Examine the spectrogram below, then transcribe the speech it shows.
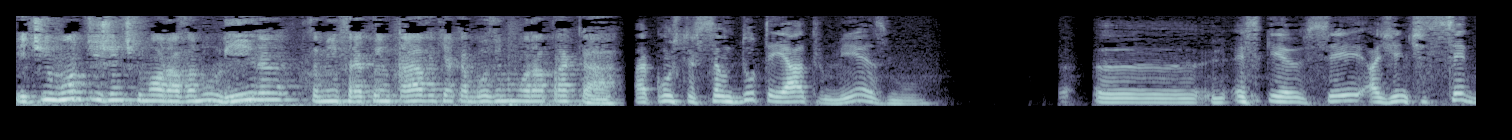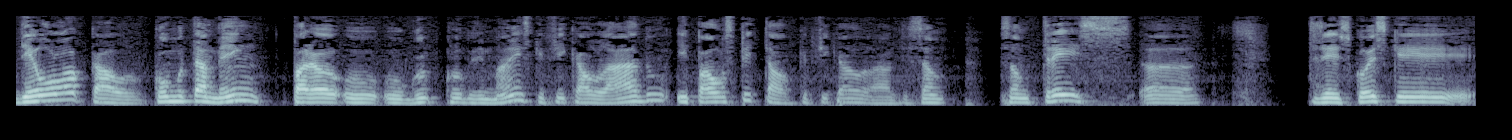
E tinha um monte de gente que morava no Lira, que também frequentava, que acabou vindo morar para cá. A construção do teatro mesmo, uh, esquecer, a gente cedeu o local, como também para o, o Clube de Mães, que fica ao lado, e para o hospital, que fica ao lado. São, são três, uh, três coisas que,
